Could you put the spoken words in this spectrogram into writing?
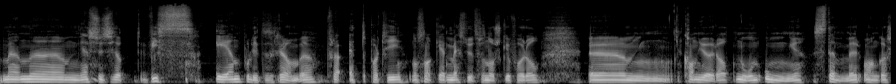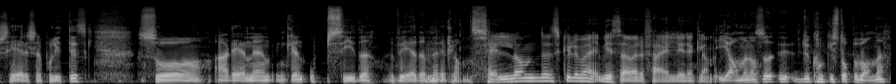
Men eh, jeg syns at hvis én politisk reklame fra ett parti, nå snakker jeg mest ut fra norske forhold, eh, kan gjøre at noen unge stemmer og engasjerer seg politisk, så er det egentlig en oppside ved denne reklamen. Selv om det skulle vise seg å være feil i reklamen? Ja, men altså, du kan ikke stoppe vannet.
